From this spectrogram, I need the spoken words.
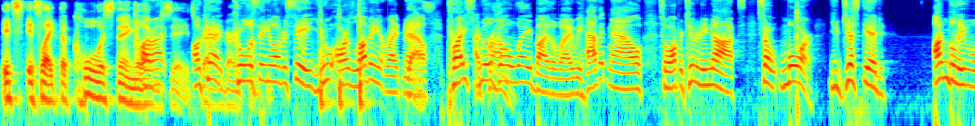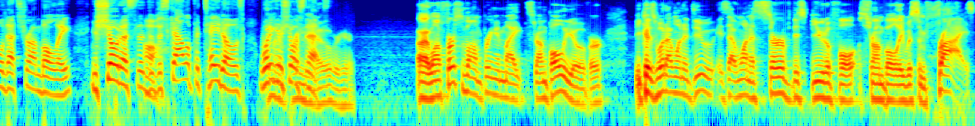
It's it's like the coolest thing you'll all ever right. see. It's okay, very, very coolest fun. thing you'll ever see. You are loving it right now. Yes, Price I will promise. go away, by the way. We have it now, so opportunity knocks. So more. You just did unbelievable that stromboli. You showed us the, oh. the, the oh. scallop potatoes. What I'm are you going to show us next? over here. All right. Well, first of all, I'm bringing my stromboli over because what I want to do is I want to serve this beautiful stromboli with some fries.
